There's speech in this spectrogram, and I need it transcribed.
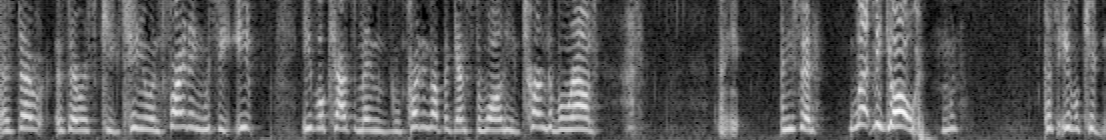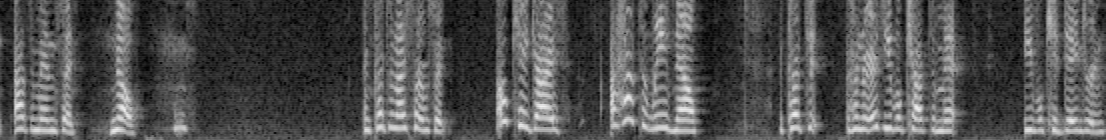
As there, as there was continuing fighting, we see e- evil Captain Man putting up against the wall, and he turned him around, and he, and he said, "Let me go." Cut to evil Kid Man and said, "No." And cut to Nice Part said, "Okay, guys, I have to leave now." And cut to Henry as evil Captain Man, evil Kid Danger, and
